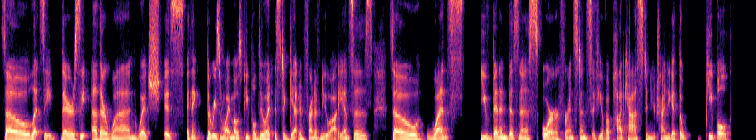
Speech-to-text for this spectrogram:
So let's see. There's the other one, which is, I think, the reason why most people do it is to get in front of new audiences. So once you've been in business, or for instance, if you have a podcast and you're trying to get the people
